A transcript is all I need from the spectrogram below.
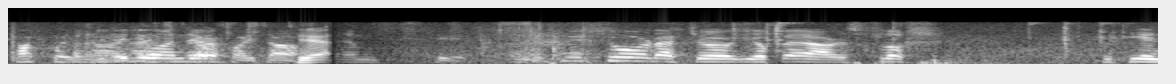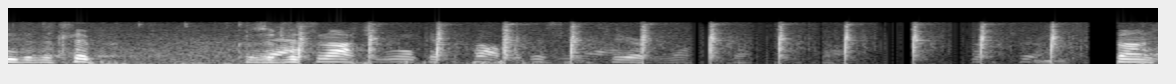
Halfway Put the video that's on there. Yeah. Um, and just make sure that your, your bar is flush with the end of the clip. Because if it's not, you won't get the proper distance here, you know? Done.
